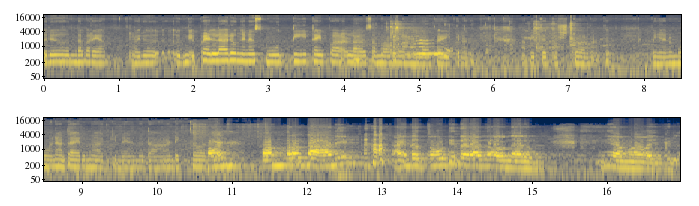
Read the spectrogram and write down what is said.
ഒരു എന്താ പറയുക ഒരു ഇപ്പം എല്ലാവരും ഇങ്ങനെ സ്മൂത്തി ടൈപ്പ് ഉള്ള സംഭവങ്ങളാണല്ലോ കഴിക്കുന്നത് അപ്പോൾ ഇതൊക്കെ ഇഷ്ടമാണ് അത്. അപ്പം ഞാൻ മോൻ അതായിരുന്നു ആക്കിയിട്ടുണ്ടായിരുന്നത് ആടിക്ക വന്ന് പന്ത്രണ്ട് ആനയും അതിന്റെ തോട്ടി തരാന്ന് പറഞ്ഞാലും ഇനി നമ്മളെ വൈകില്ല.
